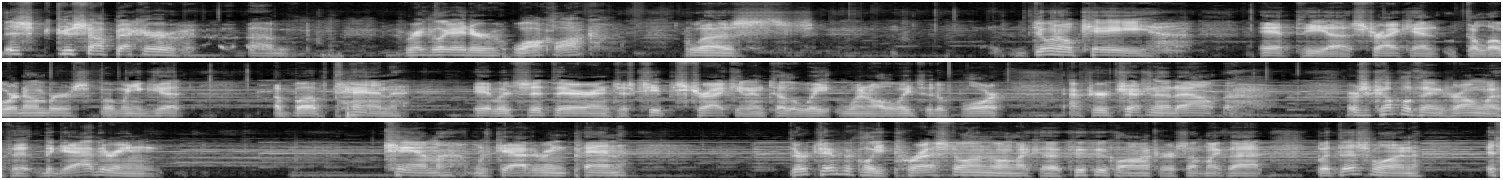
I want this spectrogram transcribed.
This Gustav Becker um, regulator wall clock was doing okay at the uh, strike at the lower numbers, but when you get above 10, it would sit there and just keep striking until the weight went all the way to the floor. After checking it out, there's a couple things wrong with it. The gathering cam with gathering pin, they're typically pressed on on like a cuckoo clock or something like that. But this one is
